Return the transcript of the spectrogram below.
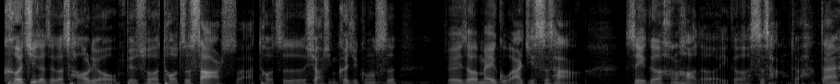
科技的这个潮流，比如说投资 SaaS 啊，投资小型科技公司，所以说美股二级市场是一个很好的一个市场，对吧？当然，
